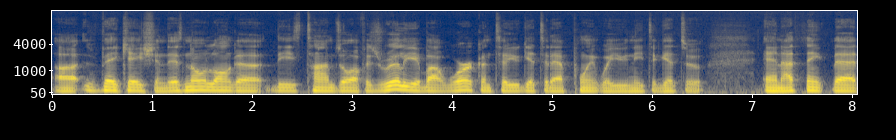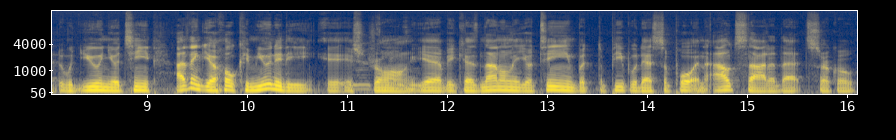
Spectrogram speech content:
uh, vacation. There's no longer these times off. It's really about work until you get to that point where you need to get to. And i think that with you and your team i think your whole community is, is strong. yeah because not only your team but the people that support and outside of that circle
